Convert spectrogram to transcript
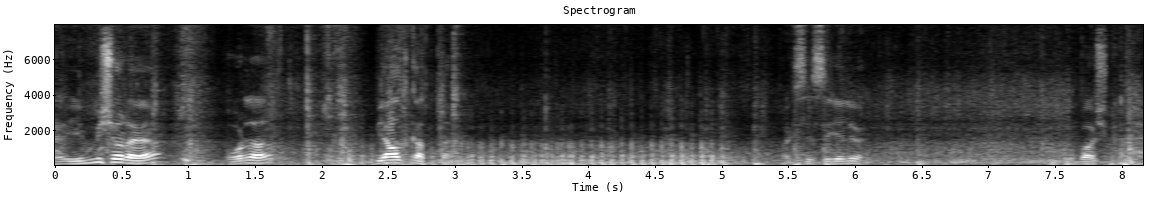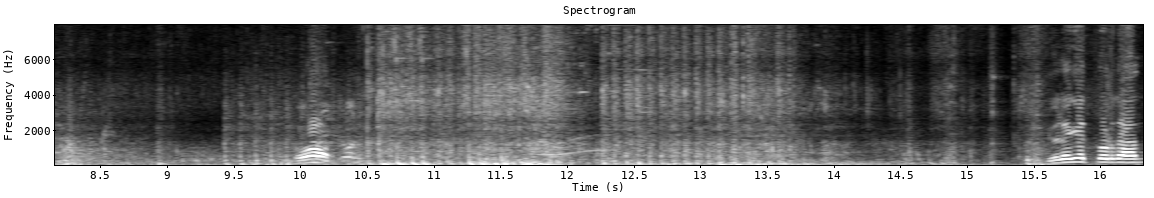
E, inmiş oraya. Orada. Bir alt katta. Bak sesi geliyor. Bu başka. Hop. Yürü git buradan.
